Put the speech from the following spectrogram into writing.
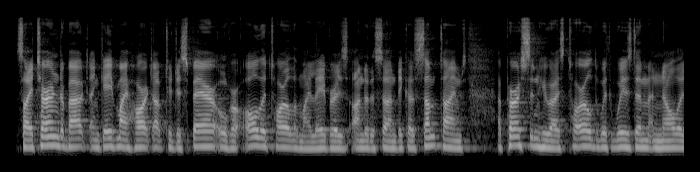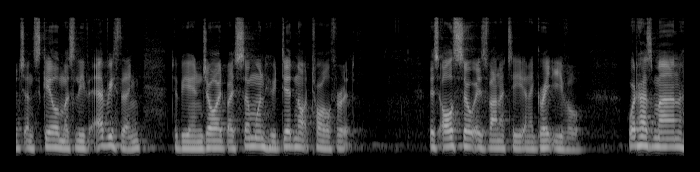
So I turned about and gave my heart up to despair over all the toil of my labors under the sun, because sometimes a person who has toiled with wisdom and knowledge and skill must leave everything to be enjoyed by someone who did not toil for it. This also is vanity and a great evil. What has man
